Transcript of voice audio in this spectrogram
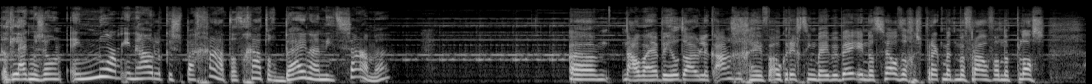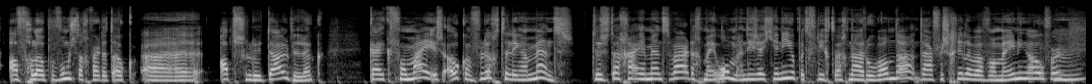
dat lijkt me zo'n enorm inhoudelijke spagaat. Dat gaat toch bijna niet samen? Um, nou, wij hebben heel duidelijk aangegeven, ook richting BBB, in datzelfde gesprek met mevrouw Van der Plas. Afgelopen woensdag werd het ook uh, absoluut duidelijk. Kijk, voor mij is ook een vluchteling een mens. Dus daar ga je menswaardig mee om. En die zet je niet op het vliegtuig naar Rwanda. Daar verschillen we van mening over. Mm.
